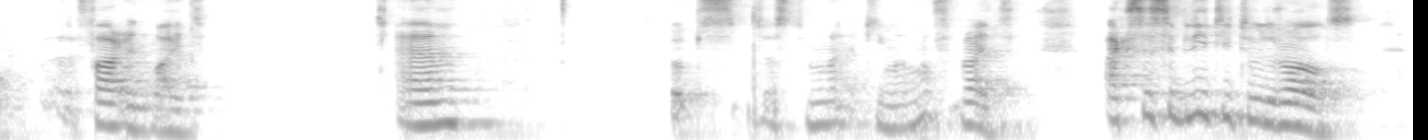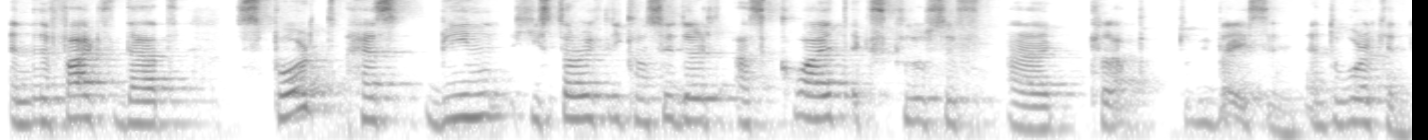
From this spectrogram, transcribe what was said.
uh, far and wide. Um, oops, just making my move, right. Accessibility to the roles and the fact that sport has been historically considered as quite exclusive uh, club to be based in and to work in.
